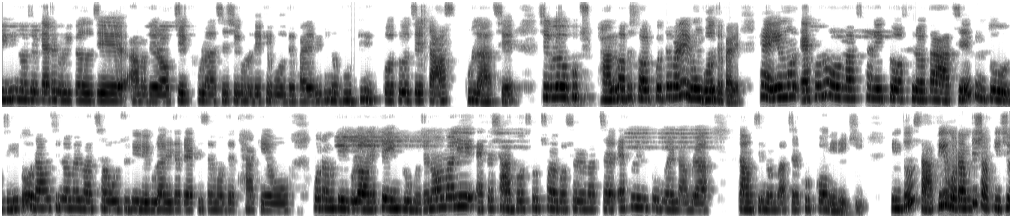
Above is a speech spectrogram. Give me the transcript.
বিভিন্ন যে ক্যাটাগরিক্যাল যে আমাদের অবজেক্টগুলো আছে সেগুলো দেখে বলতে পারে, বিভিন্ন বুদ্ধিগত যে টাস্কগুলো আছে সেগুলো খুব ভালোভাবে সলভ করতে পারে এবং বলতে পারে। হ্যাঁ এর মধ্যে এখনও ওর মাঝখানে একটু অস্থিরতা আছে কিন্তু যেহেতু ডাউন সিনড্রোমের বাচ্চা, ও যদি রেগুলার এটা প্র্যাকটিসের মধ্যে থাকে, ও মোটামুটি এগুলো অনেকটা ইমপ্রুভ হচ্ছে। নর্মালি একটা সাত বছর, ছয় বছরের বাচ্চার এত ইমপ্রুভমেন্ট আমরা ডাউন সিনড্রোম বাচ্চার খুব কমই দেখি। কিন্তু সাফি মোটামুটি সবকিছু।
